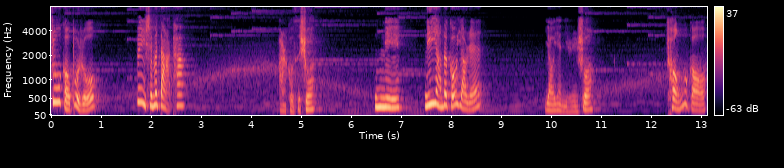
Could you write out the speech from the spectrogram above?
猪狗不如，为什么打他？二狗子说：“你，你养的狗咬人。”妖艳女人说：“宠物狗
